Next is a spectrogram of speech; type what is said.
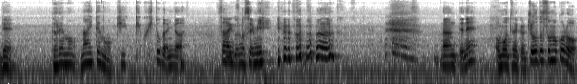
で誰も泣いても聞く人がいない。最後のセミ。なんてね思ってたけどちょうどその頃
